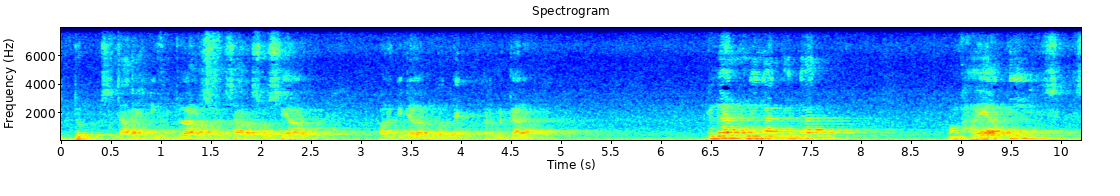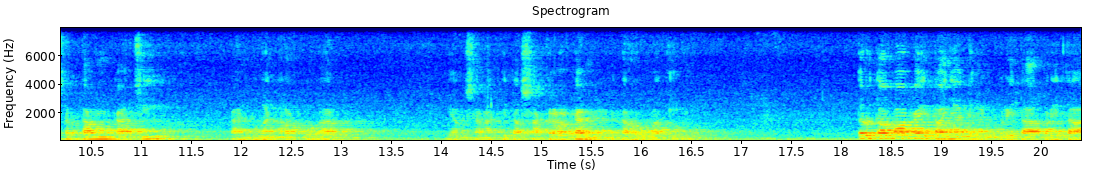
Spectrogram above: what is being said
hidup secara individual maupun secara sosial, apalagi dalam konteks bernegara. Dengan mengingat-ingat, menghayati serta mengkaji kandungan Al-Quran yang sangat kita sakralkan, kita hormati. Terutama kaitannya dengan berita-berita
